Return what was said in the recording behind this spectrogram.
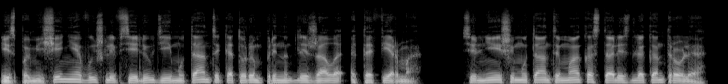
из помещения вышли все люди и мутанты, которым принадлежала эта ферма. Сильнейшие мутанты Мак остались для контроля.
